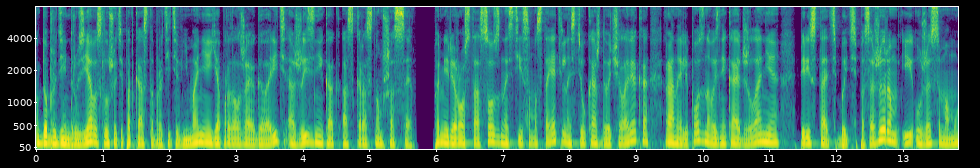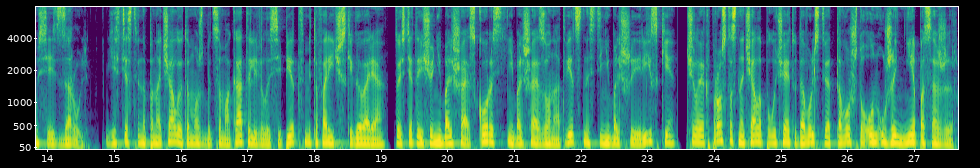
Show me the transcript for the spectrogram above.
Добрый день, друзья! Вы слушаете подкаст «Обратите внимание». Я продолжаю говорить о жизни как о скоростном шоссе. По мере роста осознанности и самостоятельности у каждого человека рано или поздно возникает желание перестать быть пассажиром и уже самому сесть за руль. Естественно, поначалу это может быть самокат или велосипед, метафорически говоря. То есть это еще небольшая скорость, небольшая зона ответственности, небольшие риски. Человек просто сначала получает удовольствие от того, что он уже не пассажир.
